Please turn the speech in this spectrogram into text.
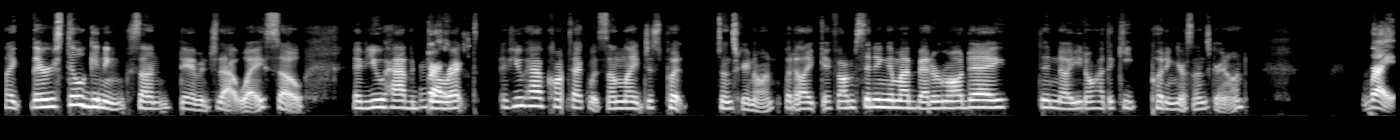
Like they're still getting sun damage that way. So if you have direct right. if you have contact with sunlight, just put sunscreen on. But like if I'm sitting in my bedroom all day, then no, you don't have to keep putting your sunscreen on. Right.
